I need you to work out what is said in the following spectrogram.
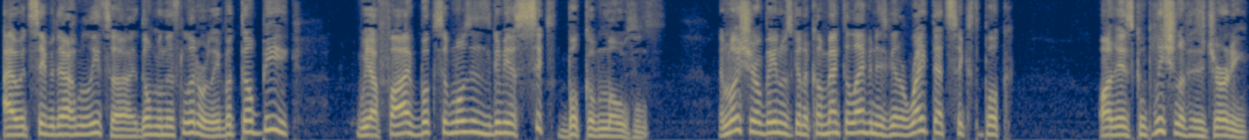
I would say with Melitza, I don't mean this literally, but there'll be, we have five books of Moses, there's going to be a sixth book of Moses. And Moshe Rabbeinu is going to come back to life and he's going to write that sixth book on his completion of his journey.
